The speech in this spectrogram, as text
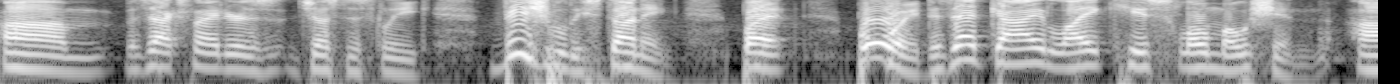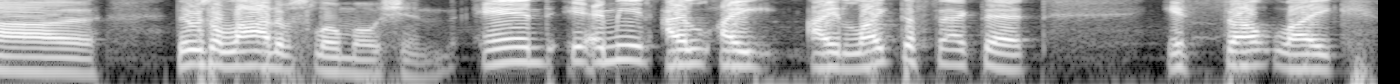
Um, Zack Snyder's Justice League, visually stunning, but boy, does that guy like his slow motion. Uh, there was a lot of slow motion, and I mean, I I I like the fact that it felt like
